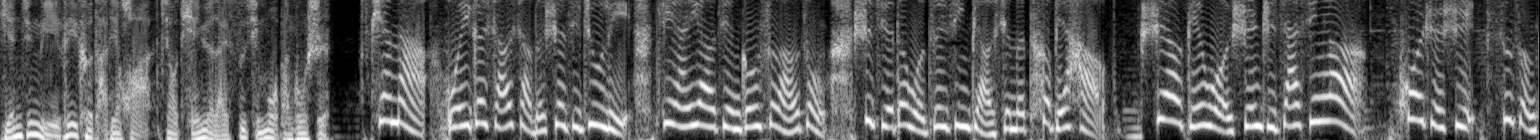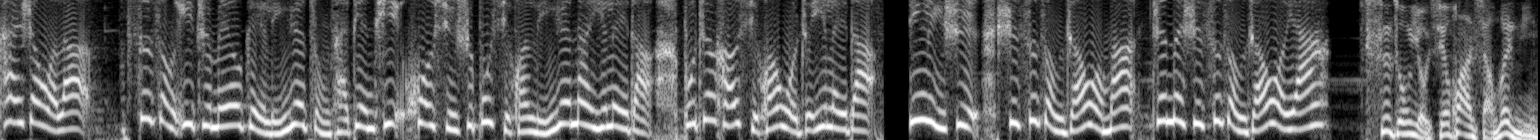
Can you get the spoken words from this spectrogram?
严经理立刻打电话叫田月来司琴墨办公室。天哪，我一个小小的设计助理，竟然要见公司老总，是觉得我最近表现的特别好，是要给我升职加薪了，或者是司总看上我了？司总一直没有给林月总裁电梯，或许是不喜欢林月那一类的，不正好喜欢我这一类的？经理是是司总找我吗？真的是司总找我呀？司总有些话想问你，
